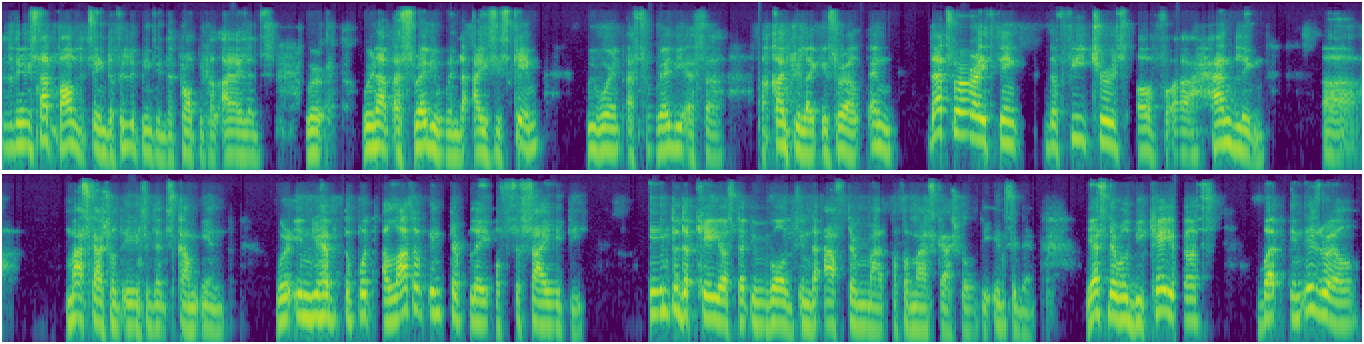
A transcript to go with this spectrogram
it's not found, let's say, in the Philippines, in the tropical islands, where we're not as ready when the ISIS came. We weren't as ready as a, a country like Israel, and that's where I think the features of uh, handling uh, mass casualty incidents come in wherein you have to put a lot of interplay of society into the chaos that evolves in the aftermath of a mass casualty incident. Yes, there will be chaos, but in Israel,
